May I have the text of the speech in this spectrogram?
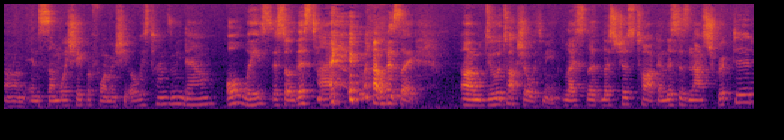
um, in some way, shape, or form, and she always turns me down. Always. So this time, I was like, um, "Do a talk show with me. Let's let, let's just talk." And this is not scripted.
